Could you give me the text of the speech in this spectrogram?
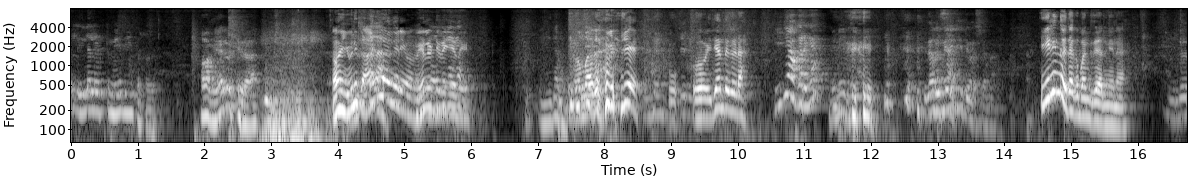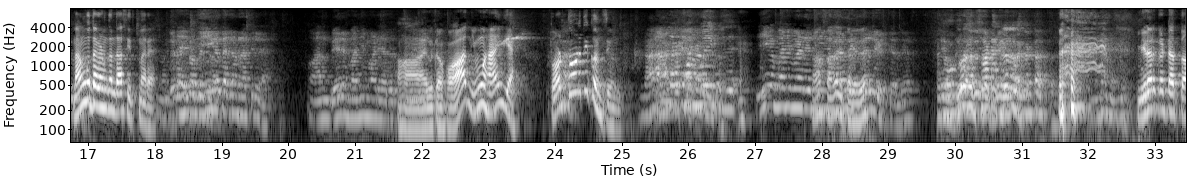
ಇಲ್ಲೆಲ್ಲ ಇಟ್ಟು ಮೇಲೆ ಐತಪ್ಪ ಅದು. ಹಾ ಕಾಣಲ್ಲ ಹಂಗಾರೆ ಮೇಲುಟ್ಟಿದಂಗೆ ವಿಜಯ್ ಓ- ಓ ಇದೆ ಅಂತ ಗಿಡ. ಇಲ್ಲಿಂದ ಹೋಯ್ತಾಕ ಬಂದಿದೆ ಅಲ್ಲಿ ನೀನು? ನಂಗೂ ತಗೊಂಡ್ಕೊಂಡ್ ಆಸೆ ಇತ್ತು ಮಾರೆ ಹಾ ಇಲ್ಕ ಹಾ ನೀವು ಹಾಗೆ ತೊಡ್ ತಿಕ್ಕೊಂಸಿ ಒಂದು ಈಗ ಮನಿ ಮಾಡಿ ಮಿರರ್ ಕಟ್ಟತ್ತ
